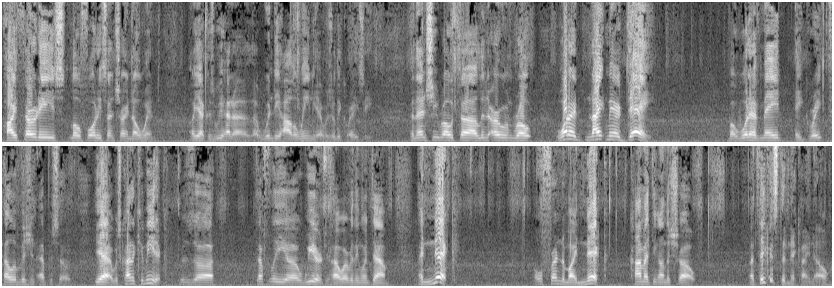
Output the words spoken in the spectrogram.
high 30s, low 40s, sunshine, no wind. Oh yeah, because we had a, a, windy Halloween here. It was really crazy. And then she wrote, uh, Linda Irwin wrote, "What a nightmare day." But would have made a great television episode. Yeah, it was kind of comedic. It was uh, definitely uh, weird how everything went down. And Nick, old friend of mine, Nick, commenting on the show. I think it's the Nick I know.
